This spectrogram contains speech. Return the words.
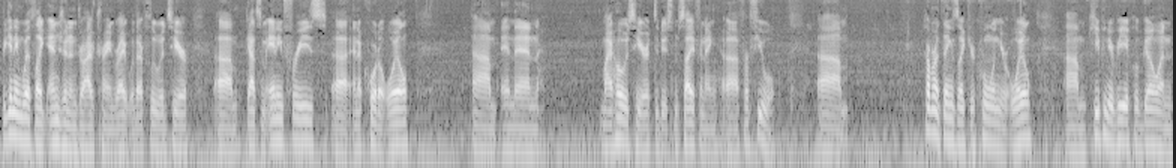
beginning with like engine and drivetrain, right, with our fluids here. Um, got some antifreeze uh, and a quart of oil. Um, and then my hose here to do some siphoning uh, for fuel. Um, covering things like your cooling your oil, um, keeping your vehicle going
